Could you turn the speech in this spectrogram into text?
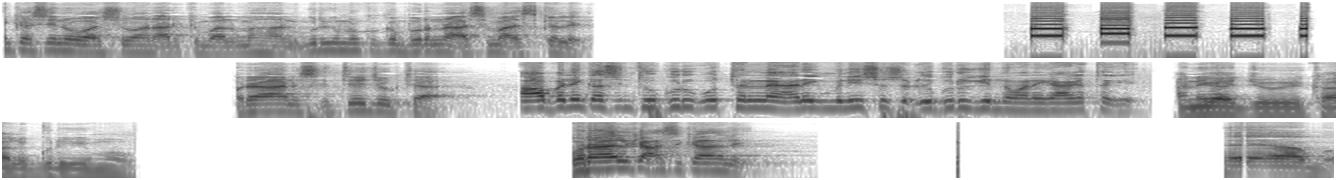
Ninkaasina waa shiwaan arkay maalmahan. Guriga markuu ka burana asmaa iskale waraanis intee joogtaa? Aabba ninkaas intuu guriga u talinaya aniga manii soo socdo gurigiina waan igaaga tagay. Anigaa joogay kaale gurigii mow waraa ilkacsi kaale hee aabo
